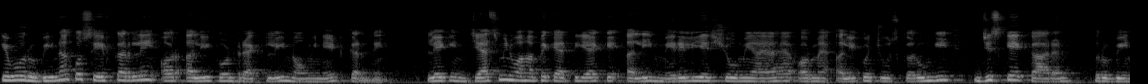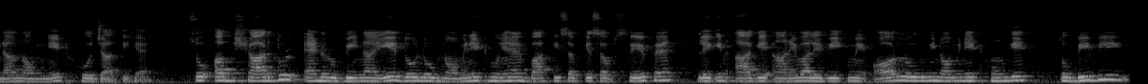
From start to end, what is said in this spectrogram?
कि वो रुबीना को सेव कर लें और अली को डायरेक्टली नॉमिनेट कर दें। लेकिन जैस्मिन वहाँ पे कहती है कि अली मेरे लिए शो में आया है और मैं अली को चूज़ करूँगी, जिसके कारण रुबीना नॉमिनेट हो जाती है। सो so, अब शार्दुल एंड रुबीना ये दो लोग नॉमिनेट हुए हैं बाकी सब के सब सेफ़ हैं लेकिन आगे आने वाले वीक में और लोग भी नॉमिनेट होंगे। तो बीबी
